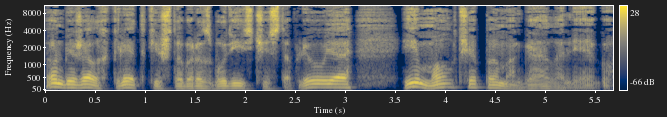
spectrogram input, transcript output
Он бежал к клетке, чтобы разбудить чистоплюя, и молча помогал Олегу.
